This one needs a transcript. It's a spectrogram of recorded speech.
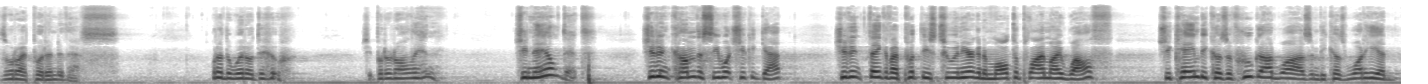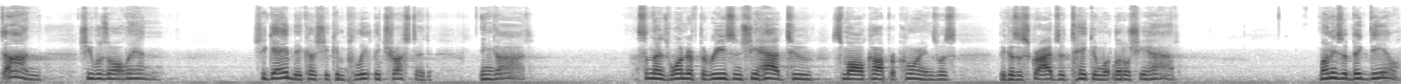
is what do I put into this? What did the widow do? She put it all in. She nailed it. She didn't come to see what she could get. She didn't think if I put these two in here, I'm going to multiply my wealth. She came because of who God was and because what He had done, she was all in. She gave because she completely trusted in God. I sometimes wonder if the reason she had two small copper coins was because the scribes had taken what little she had. Money's a big deal.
